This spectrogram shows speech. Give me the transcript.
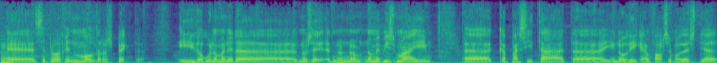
mm. eh, sempre m'ha fet molt de respecte. I d'alguna manera, eh, no sé, no, no, no m'he vist mai eh, capacitat, eh, i no ho dic, eh, amb falsa modèstia,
